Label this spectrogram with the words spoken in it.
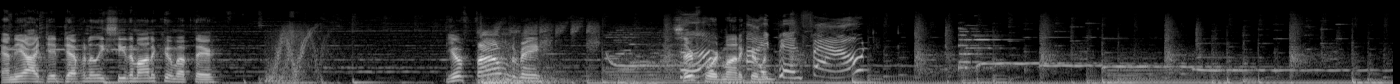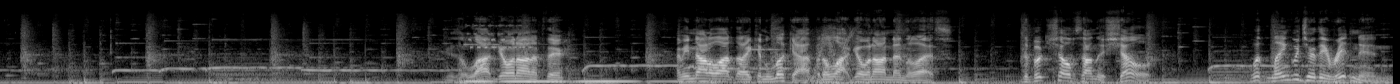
And yeah, I did definitely see the Monokuma up there. You found me! Surfboard Monokuma. I've been found? There's a lot going on up there. I mean, not a lot that I can look at, but a lot going on nonetheless. The bookshelves on the shelf. What language are they written in?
